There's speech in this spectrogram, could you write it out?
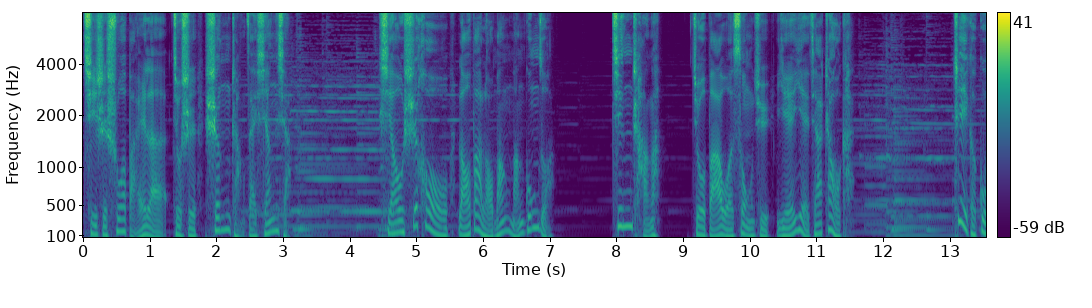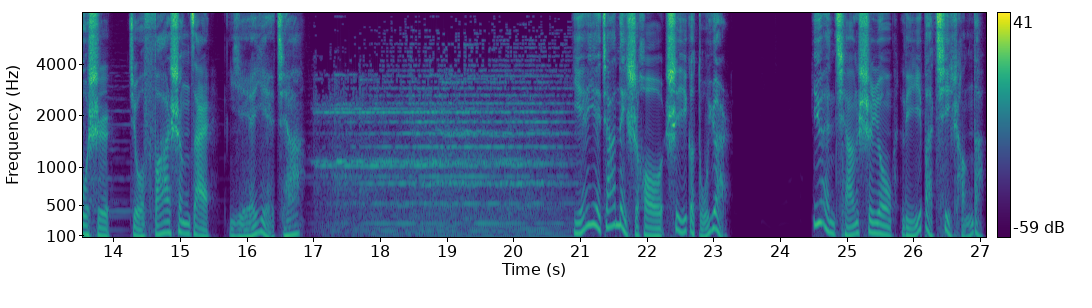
其实说白了就是生长在乡下。小时候，老爸老妈忙工作，经常啊就把我送去爷爷家照看。这个故事就发生在爷爷家。爷爷家那时候是一个独院儿。院墙是用篱笆砌成的，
